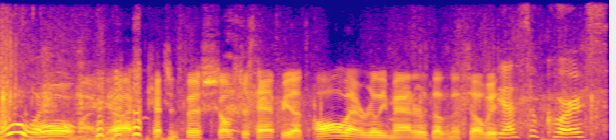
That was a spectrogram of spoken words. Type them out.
Ooh. oh my gosh, catching fish. Shelby's just happy. That's all that really matters, doesn't it, Shelby? Yes, of course.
